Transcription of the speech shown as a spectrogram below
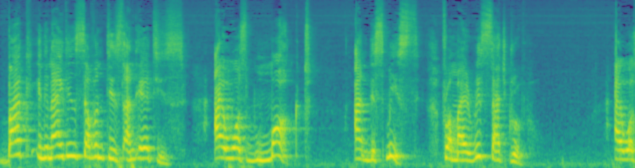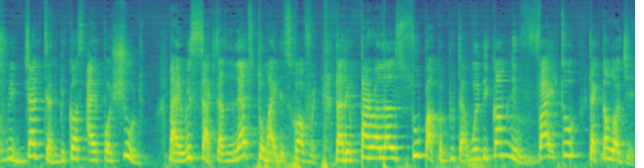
Back in the 1970s and 80s, I was mocked and dismissed from my research group. I was rejected because I pursued my research that led to my discovery that the parallel supercomputer will become the vital technology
